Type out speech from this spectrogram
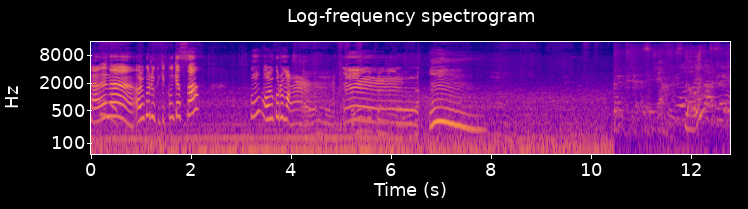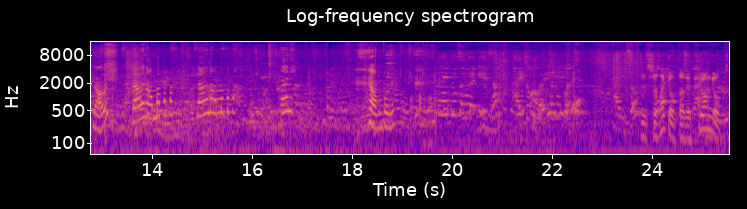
라은아 얼굴을 그렇게 꾸겼어? 응? 얼굴을 막 음. 음. 라은? 라은? 라은아 엄마 봐봐 라은아 엄마 봐봐 라은이 안 보네 진짜 살 게 없다 내가 필요한 게 없어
